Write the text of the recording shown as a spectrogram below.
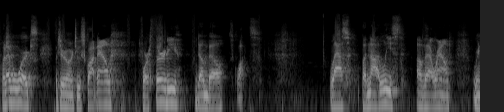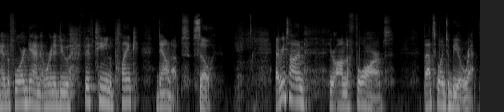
whatever works, but you're going to squat down for 30 dumbbell squats. Last but not least of that round, we're gonna hit the floor again and we're gonna do 15 plank down ups. So every time you're on the forearms, that's going to be a rep.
